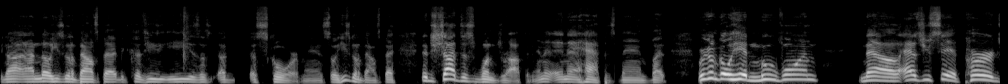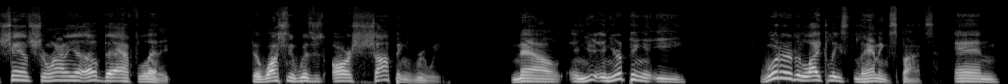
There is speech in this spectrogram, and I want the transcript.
You know, I know he's going to bounce back because he, he is a, a, a scorer, man. So he's going to bounce back. The shot just wasn't dropping, and, and that happens, man. But we're going to go ahead and move on. Now, as you said, per Shams Charania of the Athletic, the Washington Wizards are shopping Rui. Now, in your in your opinion, E, what are the likely landing spots, and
